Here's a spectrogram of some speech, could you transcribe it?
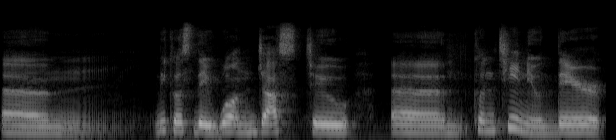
um, because they want just to um, continue their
